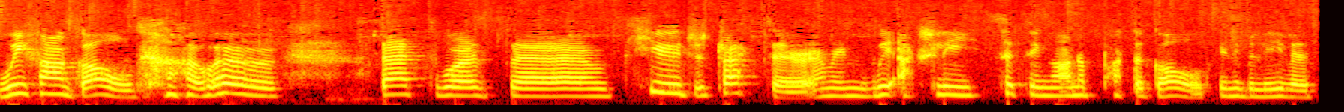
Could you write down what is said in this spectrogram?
We found gold. Whoa, that was a huge attractor. I mean, we're actually sitting on a pot of gold. Can you believe it?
